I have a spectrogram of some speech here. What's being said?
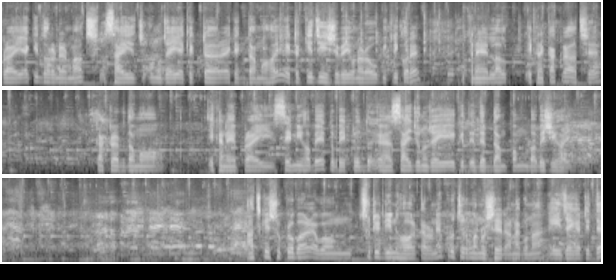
প্রায় একই ধরনের মাছ সাইজ অনুযায়ী এক একটার এক এক দাম হয়। এটা কেজি হিসেবে ওনারাও বিক্রি করে। এখানে লাল, এখানে কাঁকড়া আছে। কাঁকড়ার দামও এখানে প্রায় সেমই হবে, তবে একটু সাইজ অনুযায়ী এদের দাম কম বা বেশি হয়। আজকে শুক্রবার এবং ছুটির দিন হওয়ার কারণে প্রচুর মানুষের আনাগোনা এই জায়গাটিতে।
